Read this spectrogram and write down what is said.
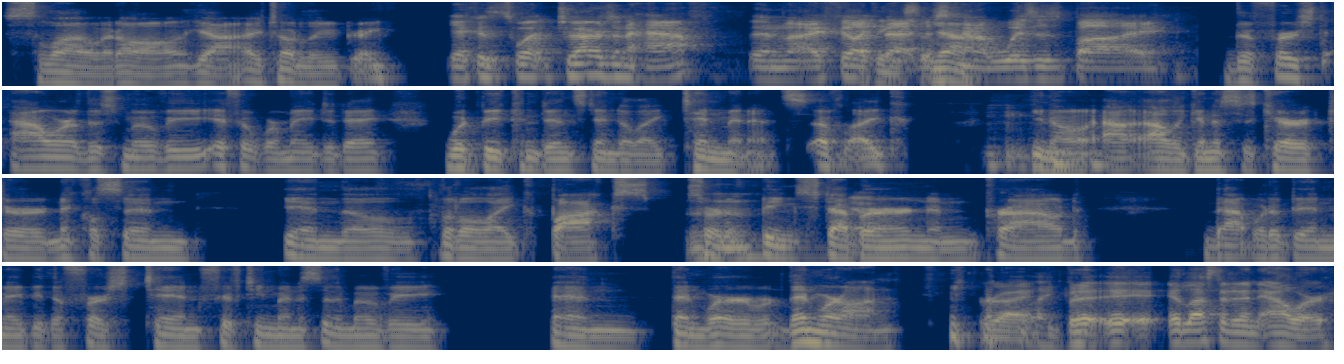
slow at all yeah i totally agree yeah because it's what two hours and a half and i feel like I that so. just yeah. kind of whizzes by the first hour of this movie, if it were made today, would be condensed into like 10 minutes of like, you know, Alec Guinness's character, Nicholson in the little like box, sort mm-hmm. of being stubborn yeah. and proud. That would have been maybe the first 10, 15 minutes of the movie. And then we're, then we're on. right. like, but it, it lasted an hour.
